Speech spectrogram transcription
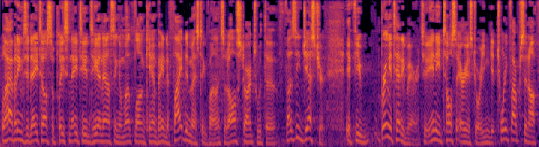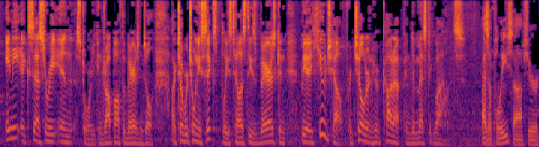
Well, happening today, Tulsa Police and AT&T announcing a month-long campaign to fight domestic violence. It all starts with the fuzzy gesture. If you bring a teddy bear to any Tulsa area store, you can get 25% off any accessory in store. You can drop off the bears until October 26th. Please tell us these bears can be a huge help for children who are caught up in domestic violence. As a police officer,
